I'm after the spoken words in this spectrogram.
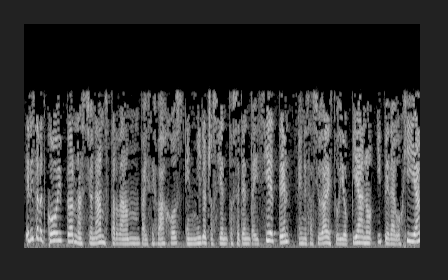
Elizabeth Kuiper nació en Ámsterdam, Países Bajos, en 1877. En esa ciudad estudió piano y pedagogía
